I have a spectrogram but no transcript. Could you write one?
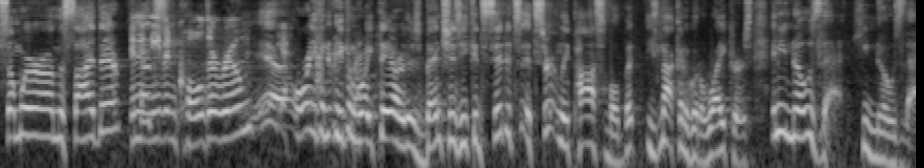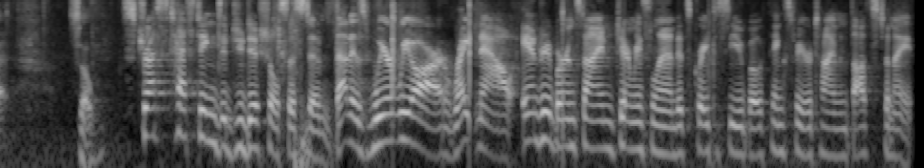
somewhere on the side there. In an even colder room? Yeah, yeah. or even even right there. There's benches he could sit. It's it's certainly possible, but he's not going to go to Rikers, and he knows that. He knows that. So. Stress testing the judicial system. That is where we are right now. Andrea Bernstein, Jeremy Saland, it's great to see you both. Thanks for your time and thoughts tonight.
